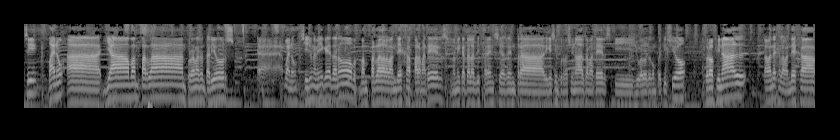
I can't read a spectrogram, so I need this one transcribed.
Sí, bueno, uh, ja vam parlar en programes anteriors Eh, bueno, sí, una miqueta, no? Vam parlar de la bandeja per amateurs, una miqueta les diferències entre, diguéssim, professionals, amateurs i jugadors de competició, però al final la bandeja, la bandeja,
